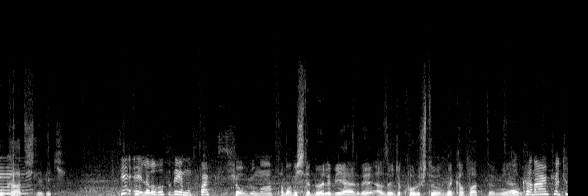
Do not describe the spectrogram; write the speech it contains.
bu kağıt işledik. Ce e, lavabosu değil mutfak showroom'u. Tamam işte böyle bir yerde az önce konuştuğum ve kapattığım yerde. O kadar kötü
